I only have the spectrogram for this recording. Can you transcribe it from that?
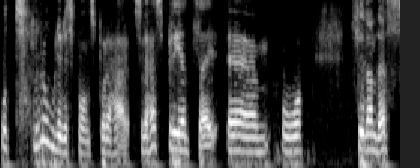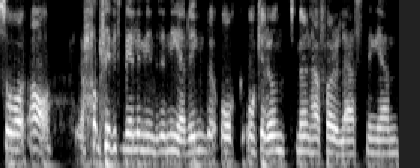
otrolig respons på det här, så det här spred sig. Eh, och sedan dess så, ja, jag har blivit mer eller mindre nerringd och åker runt med den här föreläsningen.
